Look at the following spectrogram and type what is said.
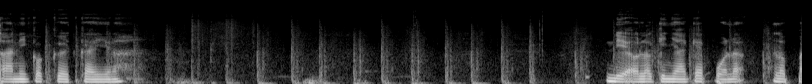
ตานี้ก็เกิดไกลอยู่นะ เดี๋ยวเรากินยาแก้ปวดแล้ว เราไป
